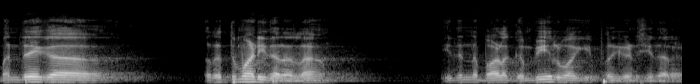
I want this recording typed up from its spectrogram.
ಮನ್ರೇಗಾ ರದ್ದು ಮಾಡಿದಾರಲ್ಲ, ಇದನ್ನು ಬಹಳ ಗಂಭೀರವಾಗಿ ಪರಿಗಣಿಸಿದ್ದಾರೆ.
